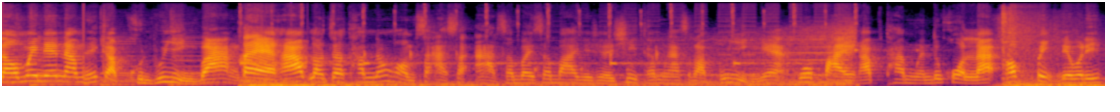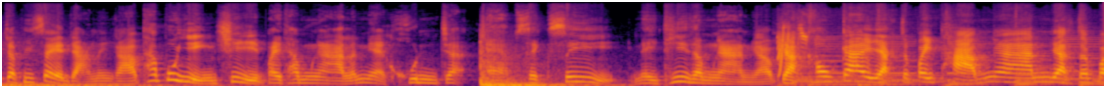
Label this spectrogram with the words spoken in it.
เราไม่แนะนำให้กับคุณผู้หญิงบ้าง แต่ครับเราจะทำน้ำหอมสะอาดสะอาดสบายสบายเฉยๆฉีดทำงานสำหรับผู้หญิงเนี่ยทั่วไปครับทำกันทุกคนและท็อปิกในวันนี้จะพิเศษอย่างหนึ่งครับถ้าผู้หญิงฉีดไปทำงานแล้วเนี่ยคุณจะ เซ็กซี่ในที่ทำงานครับ อยากเข้าใกล้อยากจะไปถามงาน อยากจะไป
